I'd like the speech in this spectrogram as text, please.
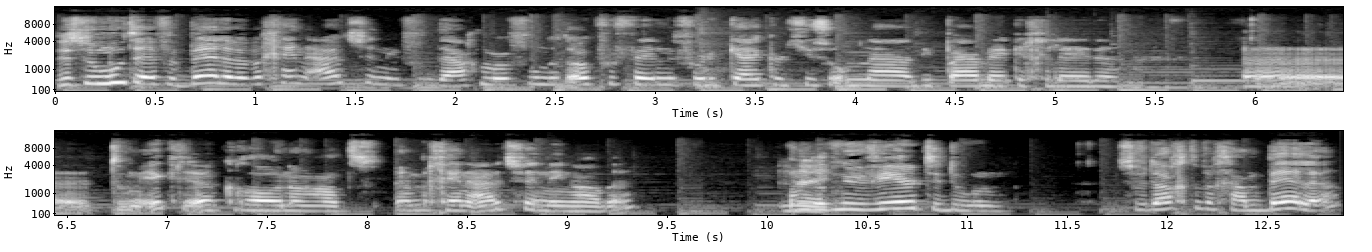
Dus we moeten even bellen. We hebben geen uitzending vandaag. Maar we vonden het ook vervelend voor de kijkertjes om na die paar weken geleden. eh, toen ik eh, corona had en we geen uitzending hadden. Om Nee. dat nu weer te doen. Dus we dachten we gaan bellen.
